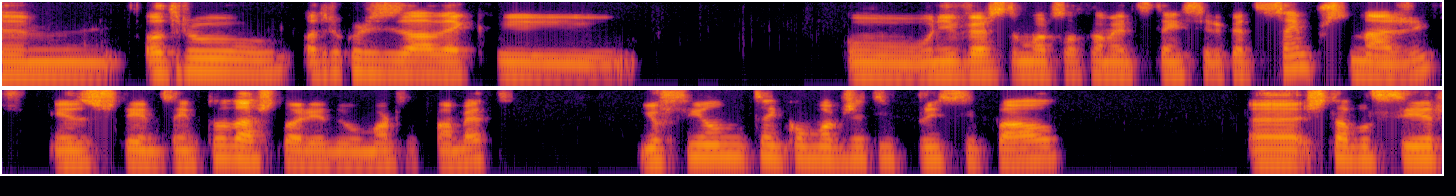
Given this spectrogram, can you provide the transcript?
Um, outro, outra curiosidade é que o universo do Mortal Kombat tem cerca de 100 personagens existentes em toda a história do Mortal Kombat e o filme tem como objetivo principal uh, estabelecer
